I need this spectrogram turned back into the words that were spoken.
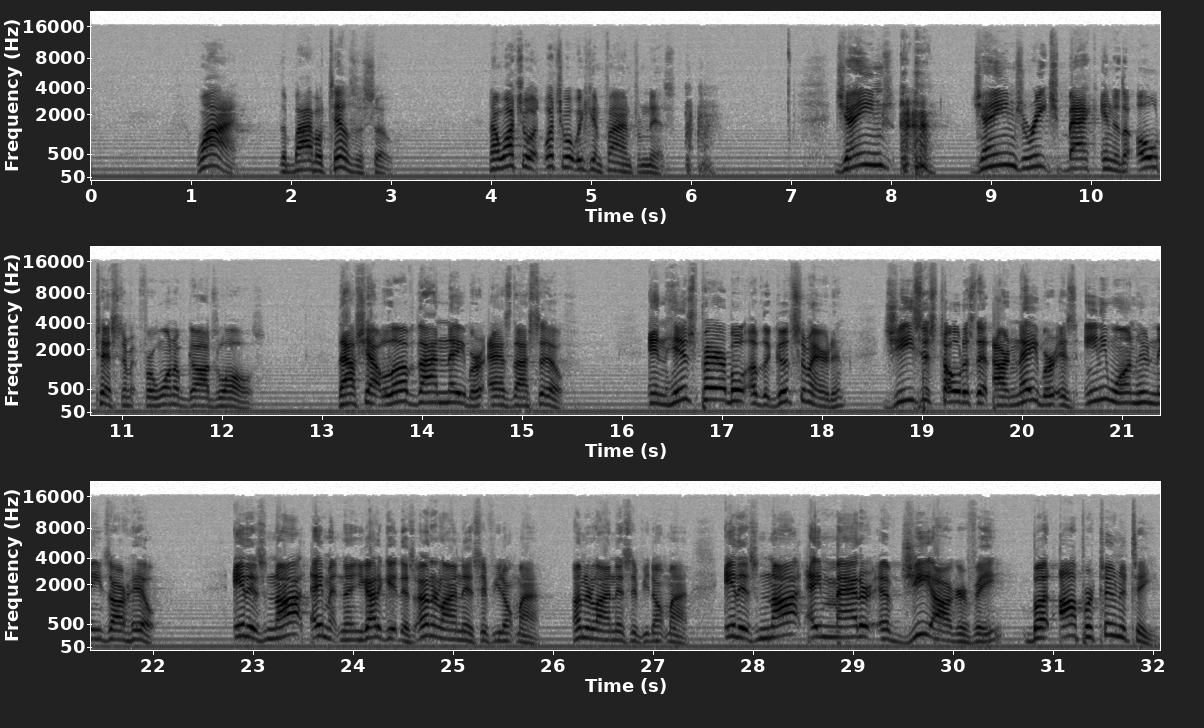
Why? The Bible tells us so. Now watch what watch what we can find from this. James James reached back into the Old Testament for one of God's laws. Thou shalt love thy neighbor as thyself. In his parable of the Good Samaritan, Jesus told us that our neighbor is anyone who needs our help. It is not, amen. Now you got to get this. Underline this if you don't mind. Underline this if you don't mind. It is not a matter of geography, but opportunity.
